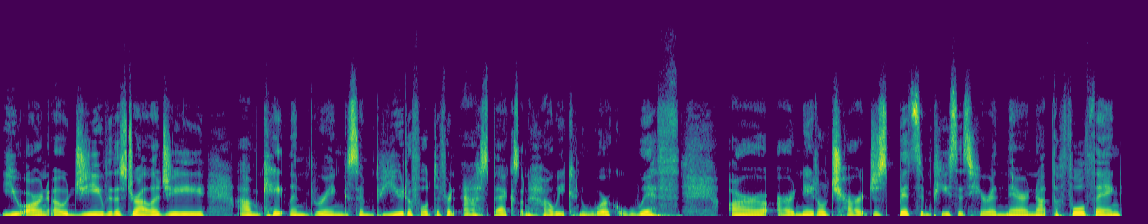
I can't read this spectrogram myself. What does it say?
you are an OG with astrology, um, Caitlin brings some beautiful different aspects on how we can work with our, our natal chart, just bits and pieces here and there, not the full thing,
